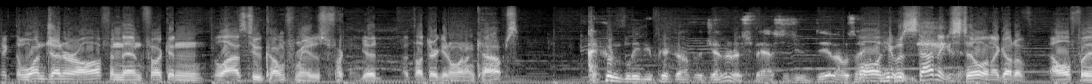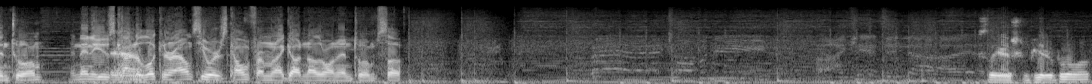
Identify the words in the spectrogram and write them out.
Pick the one general off and then fucking the last two come for me. It was fucking good. I thought they were gonna win on caps. I couldn't believe you picked off the Jenner as fast as you did. I was like, Well, he was standing shit. still and I got a alpha into him. And then he was Yeah. kind of looking around, see where it's coming from, and I got another one into him. So Slayer's computer blew up.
